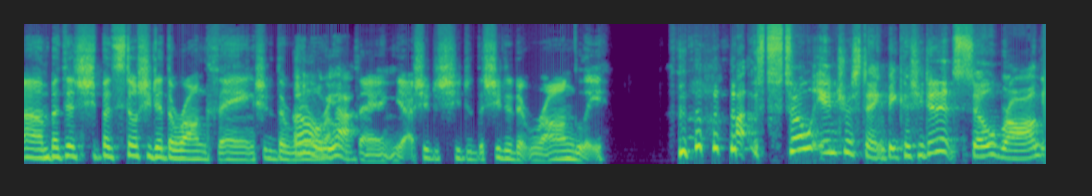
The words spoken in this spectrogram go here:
Um, but this, she, but still, she did the wrong thing. She did the real Oh, wrong yeah. thing. Yeah, she did. She did the. She did it wrongly. Uh, so interesting because she did it so wrong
